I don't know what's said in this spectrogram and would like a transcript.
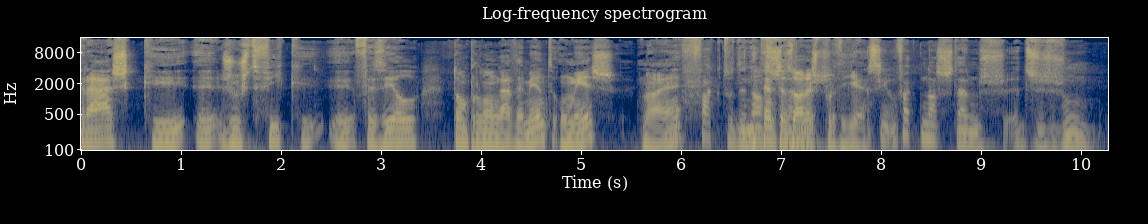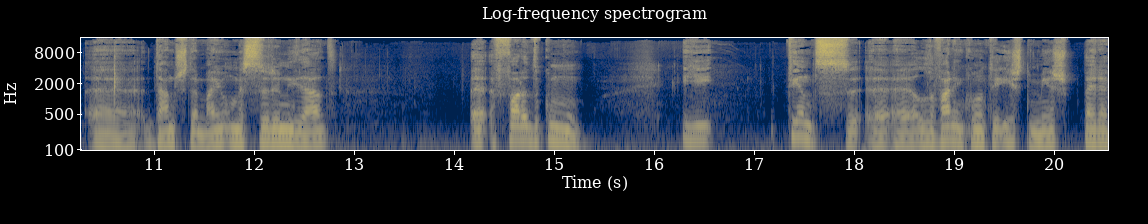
traz que eh, justifique eh, fazê-lo tão prolongadamente, um mês, não é? O facto de nós tantas horas por dia. Sim, o facto de nós estarmos de jejum uh, dá-nos também uma serenidade uh, fora do comum. E tende-se a levar em conta este mês para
